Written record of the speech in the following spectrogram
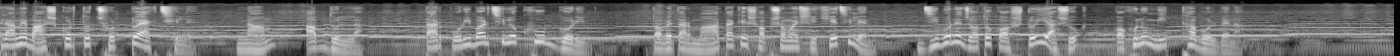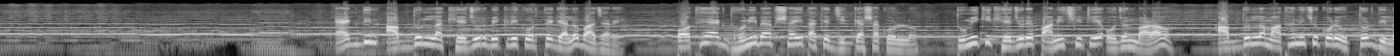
গ্রামে বাস করত ছোট্ট এক ছেলে, নাম আব্দুল্লাহ। তার পরিবার ছিল খুব গরিব, তবে তার মা তাকে সবসময় শিখিয়েছিলেন, জীবনে যত কষ্টই আসুক, কখনো মিথ্যা বলবে না। একদিন আব্দুল্লাহ খেজুর বিক্রি করতে গেল বাজারে। পথে এক ধনী ব্যবসায়ী তাকে জিজ্ঞাসা করল, তুমি কি খেজুরে পানি ছিটিয়ে ওজন বাড়াও? আব্দুল্লাহ মাথা নিচু করে উত্তর দিল,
